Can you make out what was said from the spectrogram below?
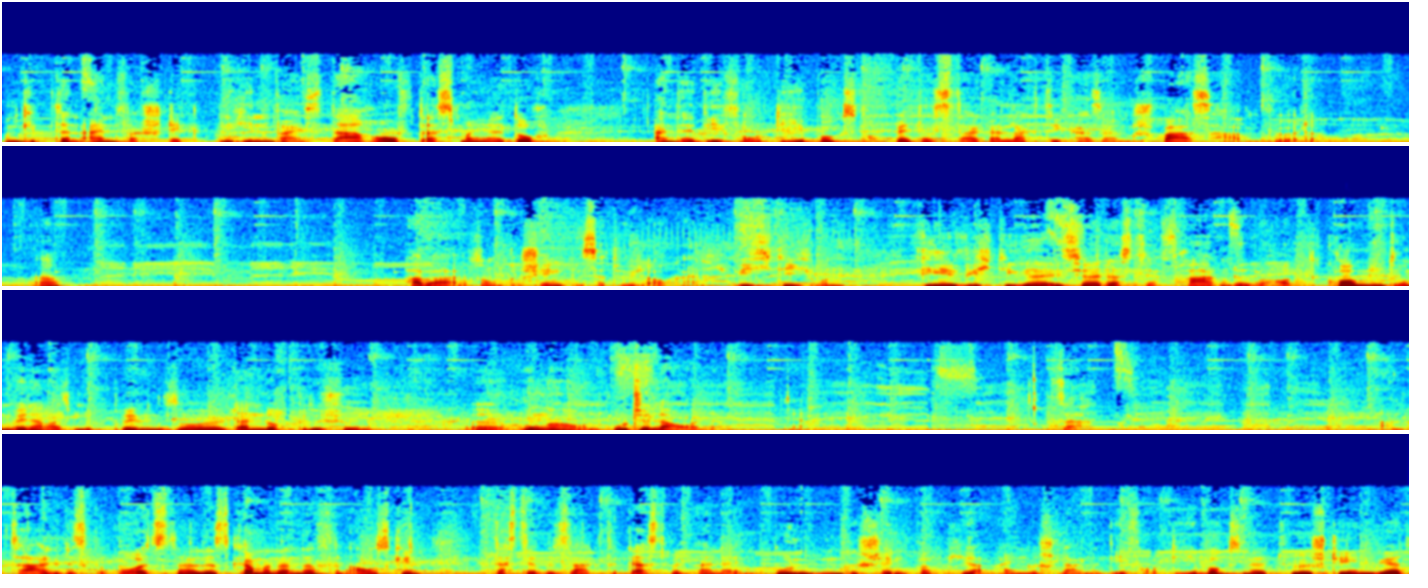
und gibt dann einen versteckten Hinweis darauf, dass man ja doch an der DVD-Box von Battlestar Galactica seinen Spaß haben würde. Aber so ein Geschenk ist natürlich auch gar nicht wichtig und viel wichtiger ist ja, dass der Fragende überhaupt kommt und wenn er was mitbringen soll, dann doch bitteschön äh, Hunger und gute Laune. Ja. Sagt man. Am Tage des Geburtstages kann man dann davon ausgehen, dass der besagte Gast mit einer in buntem Geschenkpapier eingeschlagenen DVD-Box in der Tür stehen wird.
